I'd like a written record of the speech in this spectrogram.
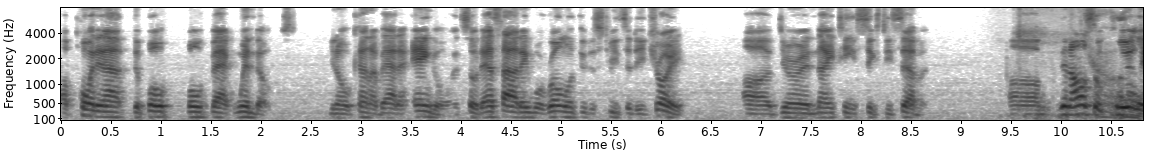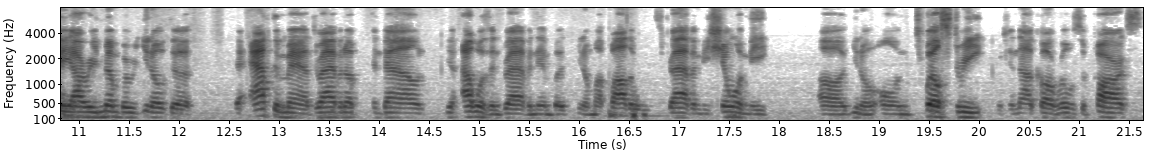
uh, pointed out the both both back windows. You know, kind of at an angle, and so that's how they were rolling through the streets of Detroit uh, during 1967. Um, then also clearly, I remember, you know, the the aftermath, driving up and down. You know, I wasn't driving in, but you know, my father was driving me, showing me, uh, you know, on 12th Street, which is now called Rosa Parks,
